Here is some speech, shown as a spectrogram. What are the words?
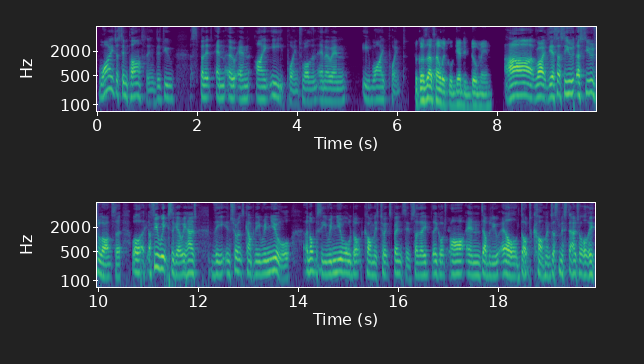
why, just in passing, did you spell it M O N I E point rather than M O N E Y point? because that's how we could get the domain. Ah, right. Yes, that's the, that's the usual answer. Well, a few weeks ago we had the insurance company Renewal, and obviously renewal.com is too expensive, so they, they got rnwl.com and just missed out all the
